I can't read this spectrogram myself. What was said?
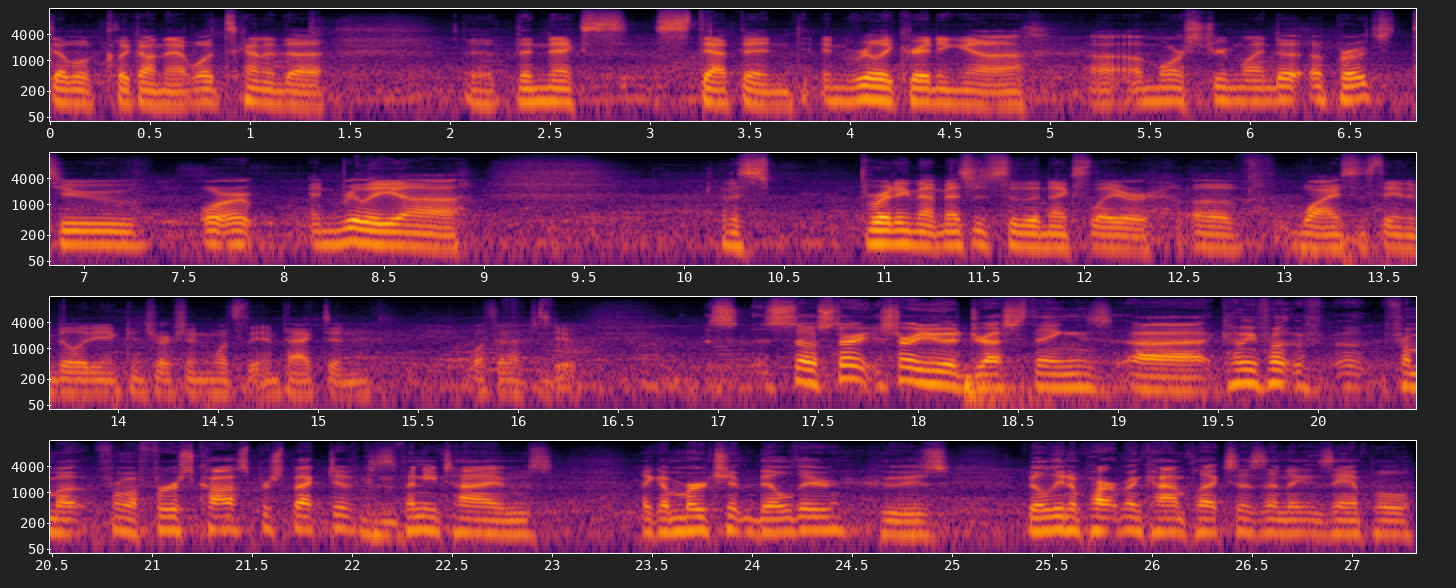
double click on that. What's kind of the the next step in in really creating a, a more streamlined approach to or and really uh, kind of spreading that message to the next layer of why sustainability in construction, what's the impact, and what's it have to do? so start, starting to address things uh, coming from from a from a first cost perspective because mm-hmm. many times like a merchant builder who's building apartment complexes as an example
